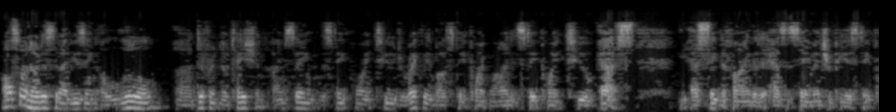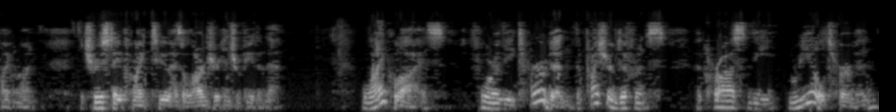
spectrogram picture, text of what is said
Also notice that I'm using a little uh, different notation. I'm saying the state point 2 directly above state point 1 is state point 2s, the s signifying that it has the same entropy as state point 1. The true state point 2 has a larger entropy than that. Likewise, for the turbine, the pressure difference across the real turbine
